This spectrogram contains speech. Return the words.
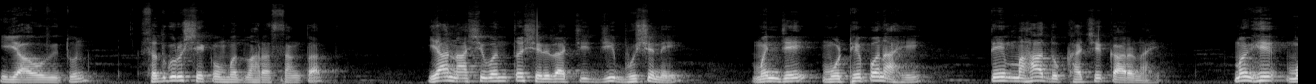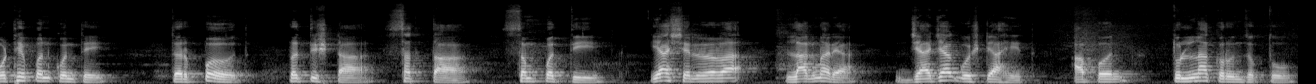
या ओवीतून सद्गुरू शेख मोहम्मद महाराज सांगतात या नाशिवंत शरीराची जी भूषणे म्हणजे मोठेपण आहे ते महादुःखाचे कारण आहे. मग हे मोठेपण कोणते? तर पद प्रतिष्ठा सत्ता संपत्ती या शरीराला लागणाऱ्या ज्या ज्या गोष्टी आहेत आपण तुलना करून जगतो.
